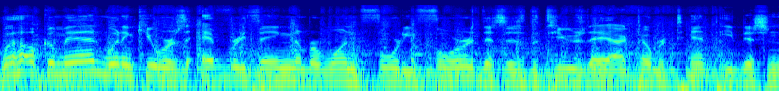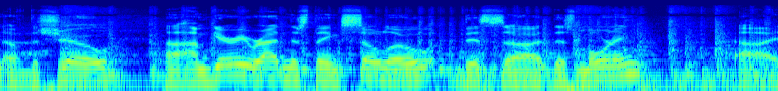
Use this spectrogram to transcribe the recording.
Welcome in, Winning Cures Everything, number 144. This is the Tuesday, October 10th edition of the show. Uh, I'm Gary, riding this thing solo this uh, this morning. Uh,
